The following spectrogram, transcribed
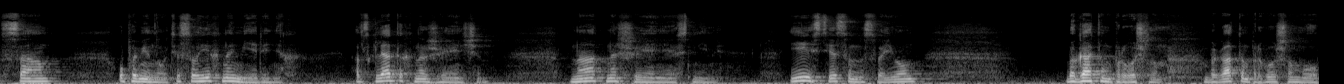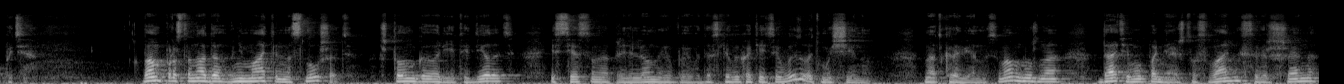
сам упомянуть о своих намерениях, о взглядах на женщин, на отношения с ними и, естественно, на своем богатом прошлом, богатом прошлом опыте. Вам просто надо внимательно слушать, что он говорит, и делать, естественно, определенные выводы. Если вы хотите вызвать мужчину на откровенность, вам нужно дать ему понять, что с вами совершенно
